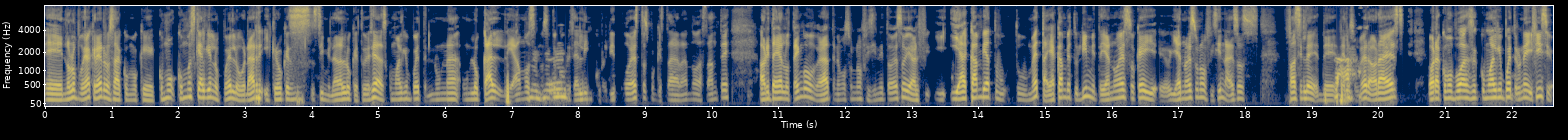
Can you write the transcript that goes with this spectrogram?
eh, no lo podía creer, o sea, como que, ¿cómo, ¿cómo es que alguien lo puede lograr? Y creo que es similar a lo que tú decías, como alguien puede tener una, un local, digamos, en un centro comercial, incurrir y todo esto, es porque está ganando bastante. Ahorita ya lo tengo, ¿verdad? Tenemos una oficina y todo eso, y, y, ya cambia tu, tu, meta, ya cambia tu límite, ya no es, ok, ya no es una oficina, eso es fácil de, de, resolver. Ahora es, ahora, ¿cómo puedo hacer, cómo alguien puede tener un edificio?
